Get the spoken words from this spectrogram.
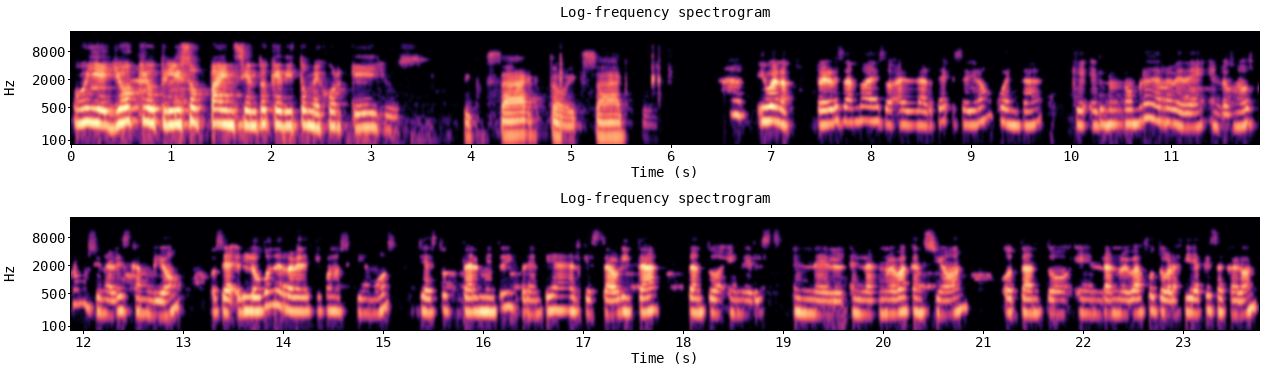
Oye, yo que utilizo Pine siento que edito mejor que ellos. Exacto, exacto. Y bueno, regresando a eso, al arte, ¿se dieron cuenta que el nombre de RBD en los nuevos promocionales cambió? O sea, el logo de RBD que conocíamos ya es totalmente diferente al que está ahorita, tanto en, el, en, el, en la nueva canción o tanto en la nueva fotografía que sacaron.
